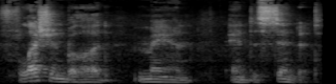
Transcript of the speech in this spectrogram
flesh and blood man and descendant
